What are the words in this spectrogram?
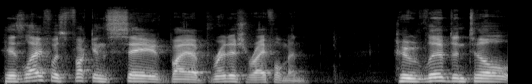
His life was fucking saved by a British rifleman who lived until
